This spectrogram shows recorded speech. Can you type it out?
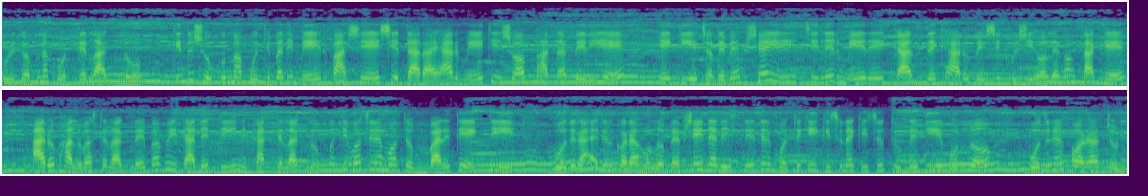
পরিকল্পনা করতে লাগল। কিন্তু শকুনমা প্রতিবাদী মেয়ের পাশে এসে দাঁড়ায় আর মেয়েটি সব বাধা পেরিয়ে এগিয়ে চলে। ব্যবসায়ী চিলের মেয়ের এই কাজ দেখে আরও বেশি খুশি হলো এবং তাকে আরও ভালোবাসতে লাগল। এভাবেই তাদের দিন কাটতে লাগল। প্রতি বছরের মতো বাড়িতে একটি বোধের আয়োজন করা হলো। ব্যবসায়ী তার স্ত্রীদের প্রত্যেকেই কিছু না কিছু তুলে দিয়ে বলল বোধনে পরার জন্য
